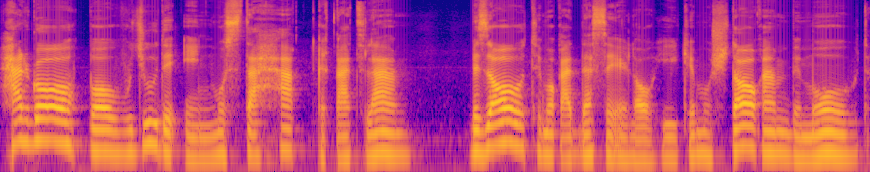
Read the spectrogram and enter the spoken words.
هرگاه با وجود این مستحق قتلم به ذات مقدس الهی که مشتاقم به موت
